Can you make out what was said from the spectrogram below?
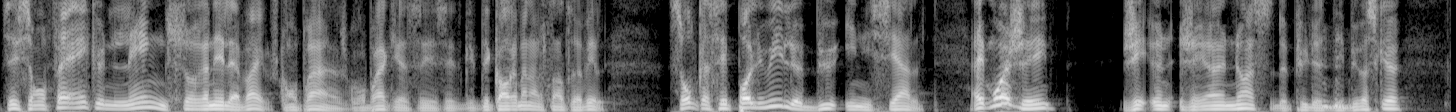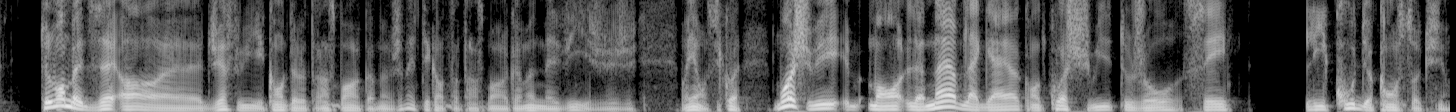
si on fait rien qu'une ligne sur René Lévesque, je comprends, je comprends que c'est carrément dans le centre-ville. Sauf que c'est pas lui le but initial. Hey, moi, j'ai j'ai une- j'ai un os depuis le début parce que tout le monde me disait Ah, euh, Jeff, lui, il est contre le transport en commun. J'ai jamais été contre le transport en commun de ma vie. Je- je- voyons, c'est quoi? Moi, je suis. Mon, le nerf de la guerre, contre quoi je suis toujours, c'est les coûts de construction.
